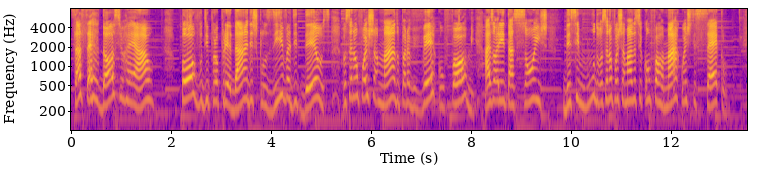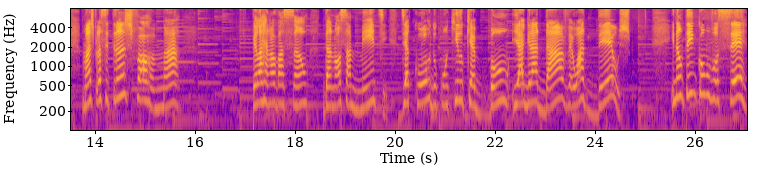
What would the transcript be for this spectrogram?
sacerdócio real povo de propriedade exclusiva de Deus. Você não foi chamado para viver conforme as orientações desse mundo. Você não foi chamado a se conformar com este século, mas para se transformar pela renovação da nossa mente de acordo com aquilo que é bom e agradável a Deus. E não tem como você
